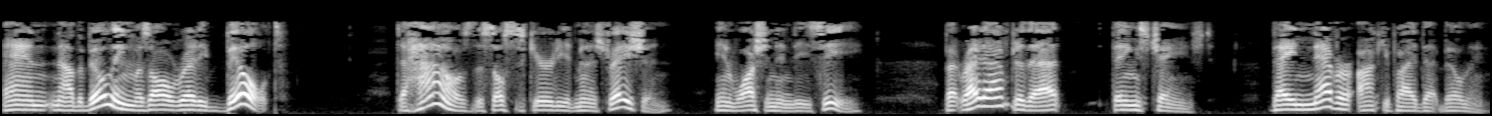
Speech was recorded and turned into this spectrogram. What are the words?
And now the building was already built to house the Social Security Administration, in Washington DC. But right after that, things changed. They never occupied that building.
